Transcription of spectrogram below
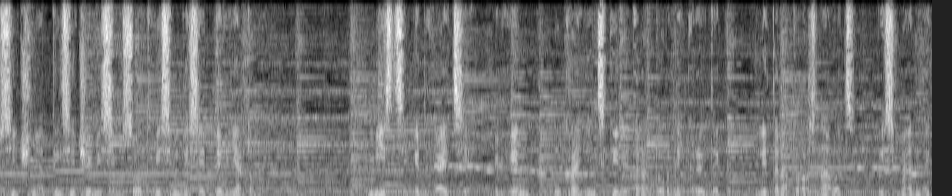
січня 1889 Місці Підгайці він український літературний критик, літературознавець, письменник,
